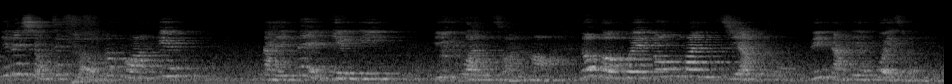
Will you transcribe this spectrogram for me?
你咧上这套福华经内底经义，你完全吼，拢无回光返照，你家己的过错伫过，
